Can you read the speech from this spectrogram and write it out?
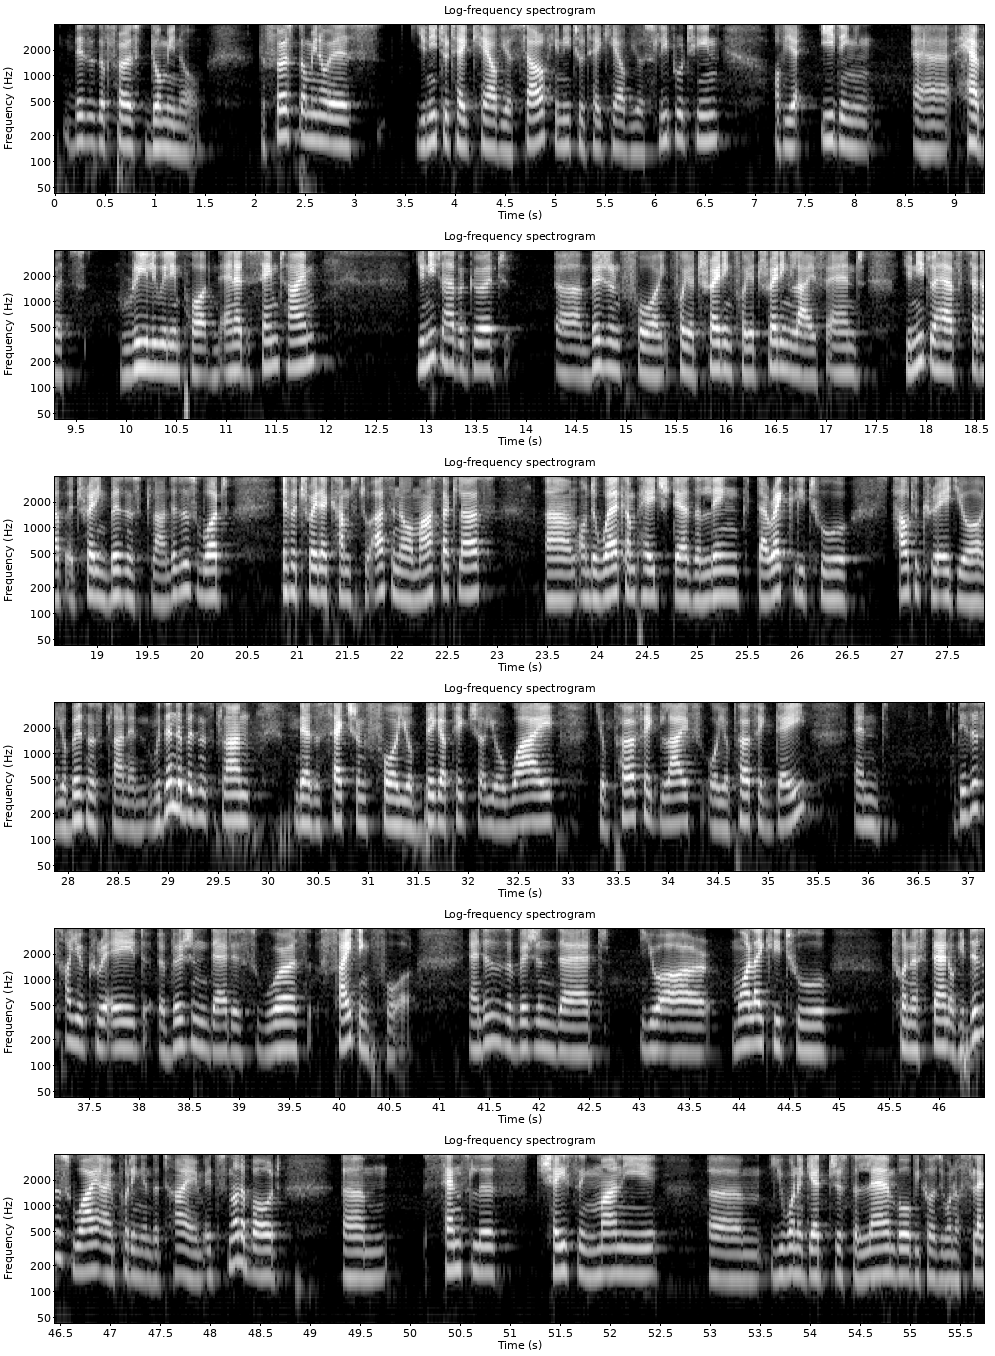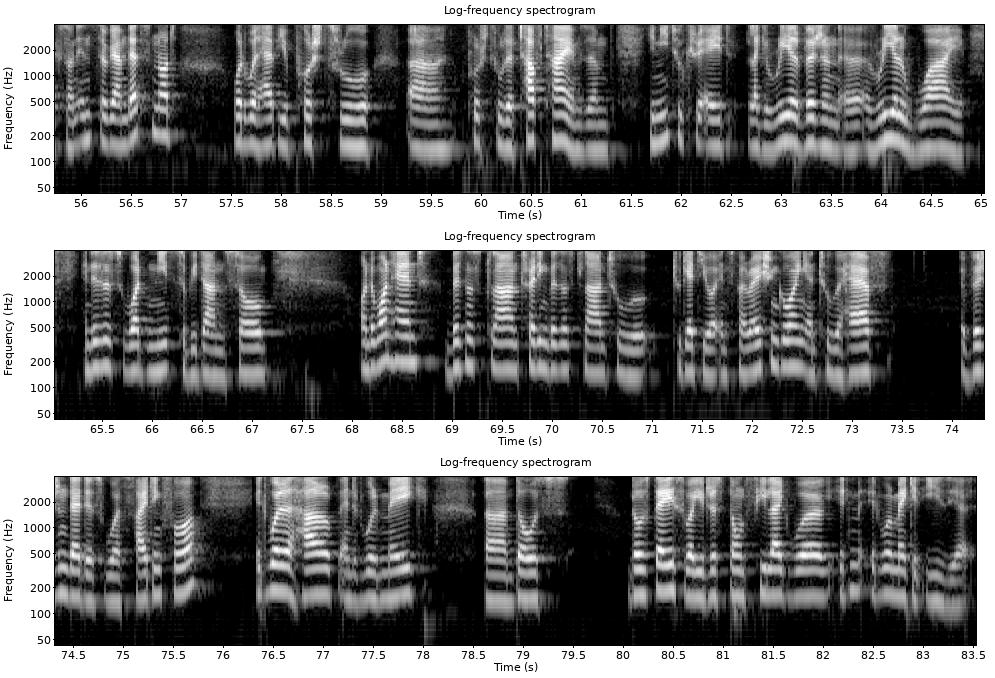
This is the first domino. The first domino is you need to take care of yourself, you need to take care of your sleep routine, of your eating uh, habits really really important. And at the same time you need to have a good uh, vision for for your trading for your trading life. And you need to have set up a trading business plan. This is what if a trader comes to us in our masterclass um, on the welcome page there's a link directly to how to create your your business plan. And within the business plan there's a section for your bigger picture your why your perfect life or your perfect day. And this is how you create a vision that is worth fighting for. And this is a vision that you are more likely to to understand okay this is why i'm putting in the time. It's not about um, senseless chasing money um, you want to get just a lambo because you want to flex on instagram. That's not what will help you push through uh, push through the tough times. And you need to create like a real vision a, a real why. And this is what needs to be done. So on the one hand business plan trading business plan to to get your inspiration going and to have a vision that is worth fighting for. It will help and it will make uh, those those days where you just don't feel like work it, it will make it easier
